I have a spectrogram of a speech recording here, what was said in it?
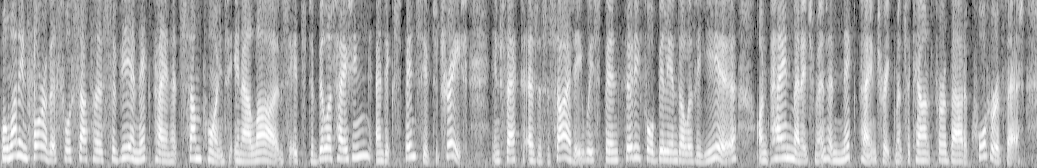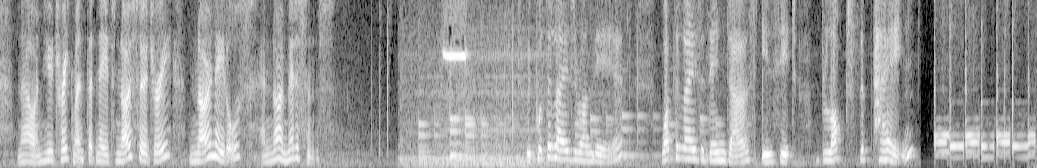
Well, one in four of us will suffer severe neck pain at some point in our lives. It's debilitating and expensive to treat. In fact, as a society, we spend $34 billion a year on pain management and neck pain treatments account for about a quarter of that. Now, a new treatment that needs no surgery, no needles and no medicines. We put the laser on there. What the laser then does is it blocks the pain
